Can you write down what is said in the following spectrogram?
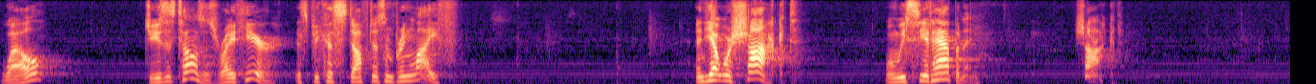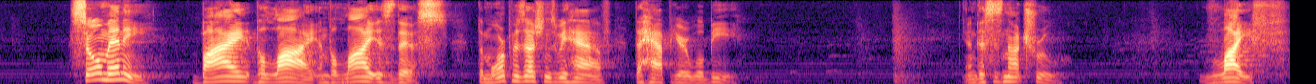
Well, Jesus tells us right here it's because stuff doesn't bring life. And yet we're shocked when we see it happening. Shocked. So many buy the lie, and the lie is this the more possessions we have, the happier we'll be. And this is not true. Life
